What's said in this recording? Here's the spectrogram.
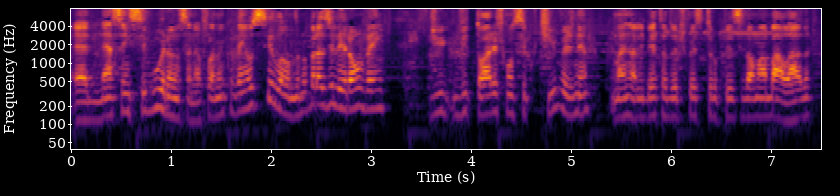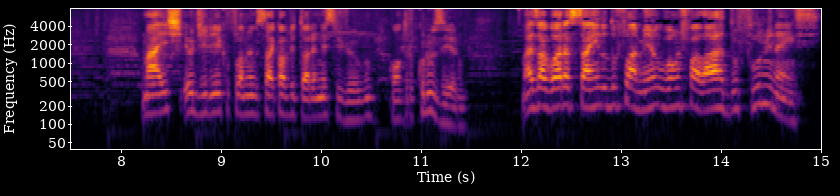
é, nessa insegurança, né? O Flamengo vem oscilando. No Brasileirão vem de vitórias consecutivas, né? Mas na Libertadores com esse tropeço dá uma balada. Mas eu diria que o Flamengo sai com a vitória nesse jogo contra o Cruzeiro. Mas agora, saindo do Flamengo, vamos falar do Fluminense.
